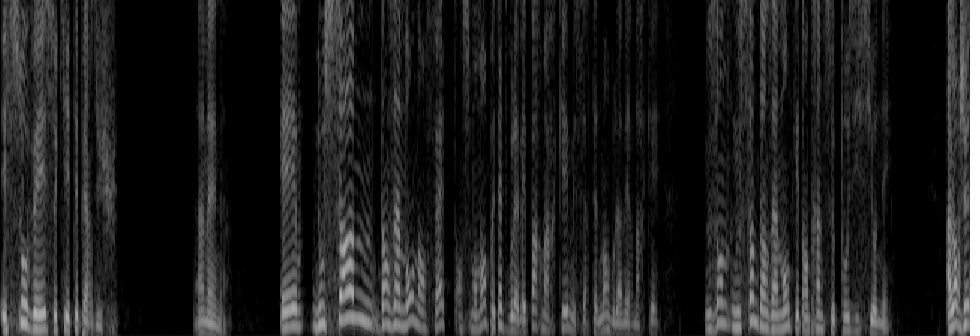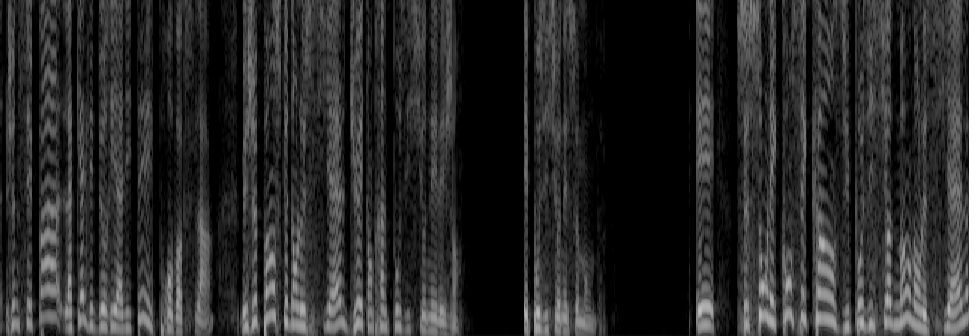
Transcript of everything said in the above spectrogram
et sauver ce qui était perdu. Amen. Et nous sommes dans un monde, en fait, en ce moment, peut-être vous ne l'avez pas remarqué, mais certainement vous l'avez remarqué, nous, sommes dans un monde qui est en train de se positionner. Alors, je, ne sais pas laquelle des deux réalités provoque cela, mais je pense que dans le ciel, Dieu est en train de positionner les gens et positionner ce monde. Et ce sont les conséquences du positionnement dans le ciel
